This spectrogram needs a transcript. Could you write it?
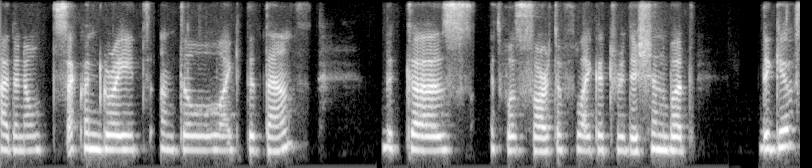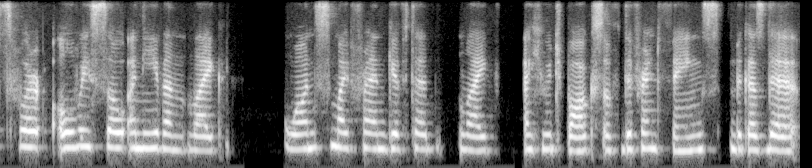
i don't know second grade until like the 10th because it was sort of like a tradition but the gifts were always so uneven like once my friend gifted like a huge box of different things because the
